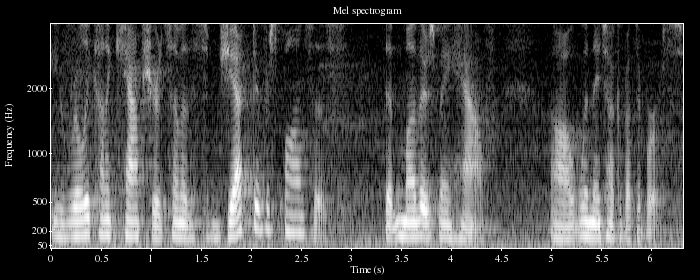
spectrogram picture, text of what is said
you've really kind of captured some of the subjective responses that mothers may have uh, when they talk about their births.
